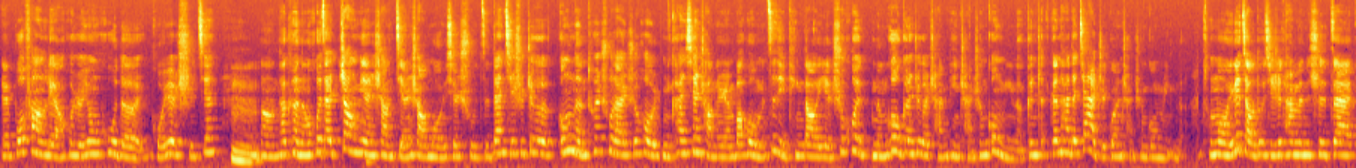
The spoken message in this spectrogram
诶，播放量或者用户的活跃时间，嗯嗯，它可能会在账面上减少某一些数字，但其实这个功能推出来之后，你看现场的人，包括我们自己听到，也是会能够跟这个产品产生共鸣的，跟这跟它的价值观产生共鸣的。从某一个角度，其实他们是在。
